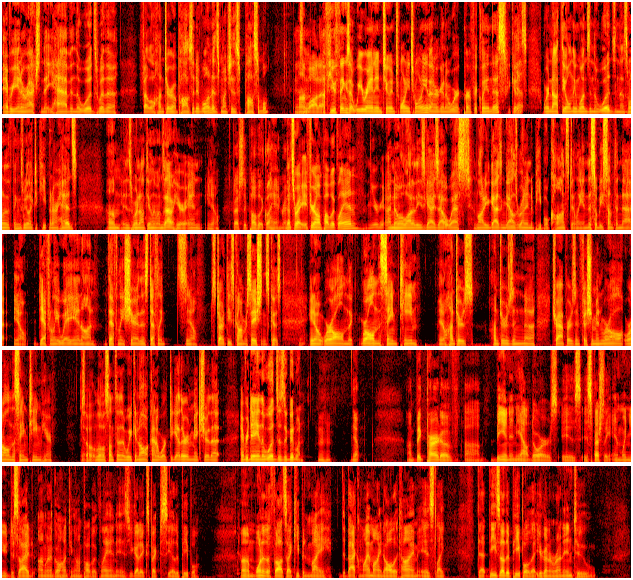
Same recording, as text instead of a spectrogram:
every interaction that you have in the woods with a fellow hunter a positive one as much as possible. There's Um, a lot of a few things that we ran into in 2020 that are going to work perfectly in this because we're not the only ones in the woods, and that's one of the things we like to keep in our heads. Um, Is we're not the only ones out here, and you know, especially public land, right? That's right. If you're on public land, you're. I know a lot of these guys out west. A lot of you guys and gals run into people constantly, and this will be something that you know definitely weigh in on. Definitely share this. Definitely you know start these conversations because you know we're all in the we're all in the same team. You know, hunters, hunters and uh, trappers and fishermen. We're all we're all in the same team here. So a little something that we can all kind of work together and make sure that every day in the woods is a good one. Mm-hmm. Yep. A big part of uh, being in the outdoors is, especially, and when you decide I'm going to go hunting on public land, is you got to expect to see other people. Um, one of the thoughts I keep in my the back of my mind all the time is like that these other people that you're going to run into,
